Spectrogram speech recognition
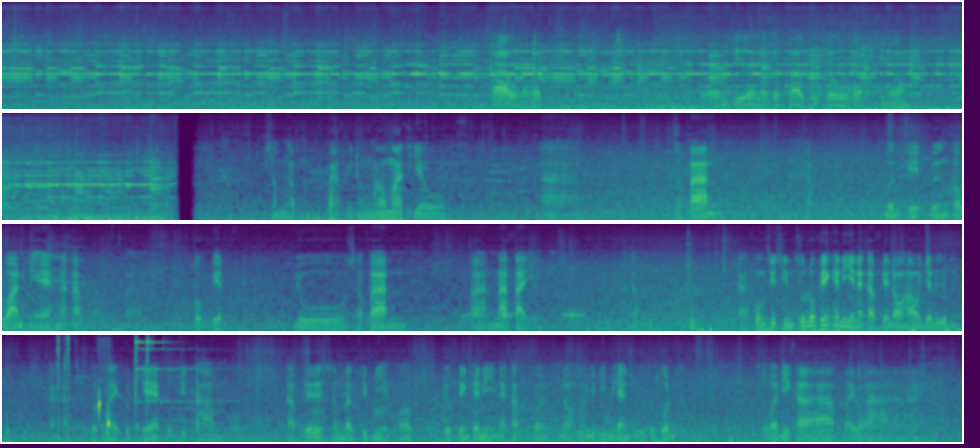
เป้านะครับ เชื้อแล้วก็เป้าคือเก่าครับพี่น้องสำหรับป้ากพี่น้องเอามาเที่ยวสะพานนะครับเบิงเพชรเบิงขาวานแหนะครับตกเบ็ดอยู่สะพานผ่านหน้าไต่นะครับคงสิสินสุดลงเพียงแค่นี้นะครับพี่น้องเฮาอย่าลืมกดไลค์กดแชร์กดติดตามครับเด้อสำหรับคลิปนี้ขอจบเพียงแค่นี้นะครับก็น้องอยู่ดีมีแห้งถูกทุกคน วัสดีครับ บ๊ายบาย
